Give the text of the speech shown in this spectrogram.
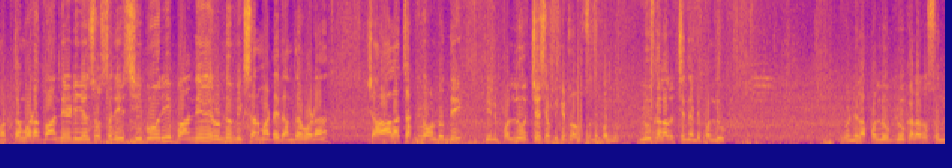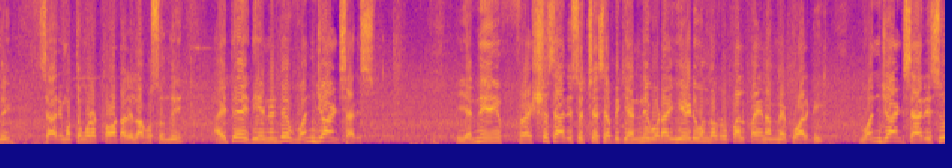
మొత్తం కూడా బాందిని డిజైన్స్ వస్తుంది. సిబోరి బాందిని రెండు మిక్స్ అనమాట ఇదంతా కూడా. చాలా చక్కగా ఉంటుంది. దీని పళ్ళు వచ్చేసరికి ఇట్లా వస్తుంది పళ్ళు. బ్లూ కలర్ వచ్చిందండి పళ్ళు. ఇదిగోండి ఇలా పళ్ళు బ్లూ కలర్ వస్తుంది. శారీ మొత్తం కూడా టోటల్ ఇలాగ వస్తుంది. అయితే ఇది ఏంటంటే వన్ జాయింట్ శారీస్ ఇవన్నీ ఫ్రెష్ శారీస్ వచ్చేసరికి అన్నీ కూడా ఏడు వందల రూపాయల పైన అమ్మే quality one joint saris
